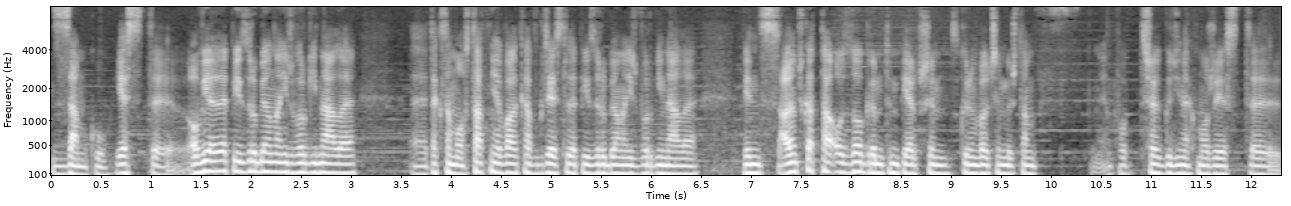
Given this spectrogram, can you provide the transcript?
z zamku. Jest e, o wiele lepiej zrobiona niż w oryginale. E, Tak samo ostatnia walka w grze jest lepiej zrobiona niż w oryginale. Więc, ale na przykład ta o z ogrem tym pierwszym, z którym walczymy już tam w, wiem, po trzech godzinach może jest e,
